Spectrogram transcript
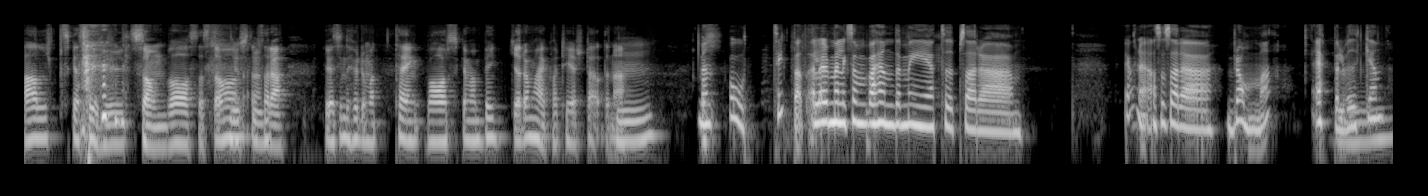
allt ska se ut som Vasastan. Just det. Sådär. Jag vet inte hur de har tänkt, var ska man bygga de här kvarterstäderna? Mm. Men otippat, eller men liksom vad hände med typ så här, äh, jag vet inte, alltså så här äh, Bromma, Äppelviken, Mm.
